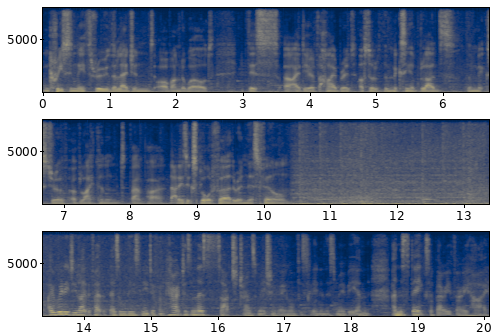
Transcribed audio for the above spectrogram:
Increasingly through the legend of Underworld, this uh, idea of the hybrid, of sort of the mixing of bloods, the mixture of, of lycan and vampire, that is explored further in this film. I really do like the fact that there's all these new different characters and there's such a transformation going on for Selene in this movie and, and the stakes are very, very high.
